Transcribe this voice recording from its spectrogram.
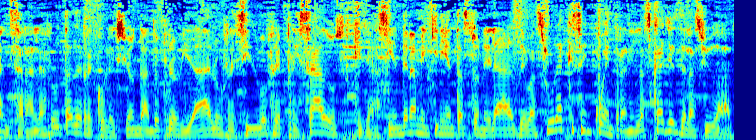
realizarán las rutas de recolección dando prioridad a los residuos represados que ya ascienden a 1.500 toneladas de basura que se encuentran en las calles de la ciudad.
